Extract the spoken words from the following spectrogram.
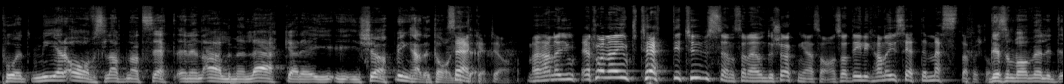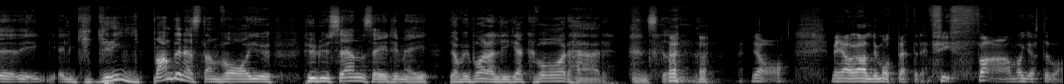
på ett mer avslappnat sätt än en allmänläkare i, i, i Köping hade tagit det. Säkert, ja. Men han har gjort, jag tror han har gjort 30 000 sådana här undersökningar sa han. Så att det, han har ju sett det mesta förstås. Det som var väldigt eh, gripande nästan var ju hur du sen säger till mig, jag vill bara ligga kvar här en stund. Ja, men jag har aldrig mått bättre. Fy fan vad gött det var.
